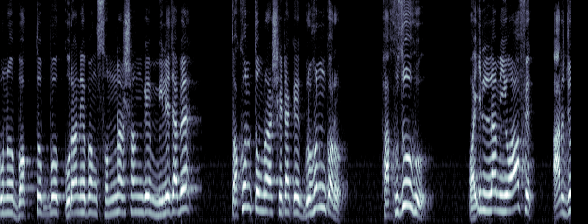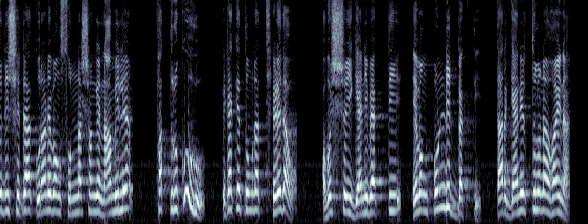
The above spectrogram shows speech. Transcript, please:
কোনো বক্তব্য কোরআন এবং সন্ন্যার সঙ্গে মিলে যাবে, তখন তোমরা সেটাকে গ্রহণ করো। ফাখুজুহু ইল্লাম ইউআফেক। আর যদি সেটা কোরআন এবং সন্ন্যার সঙ্গে না মিলে, ফাতরুকুহু, এটাকে তোমরা ছেড়ে দাও। অবশ্যই জ্ঞানী ব্যক্তি এবং পণ্ডিত ব্যক্তি, তার জ্ঞানের তুলনা হয় না।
